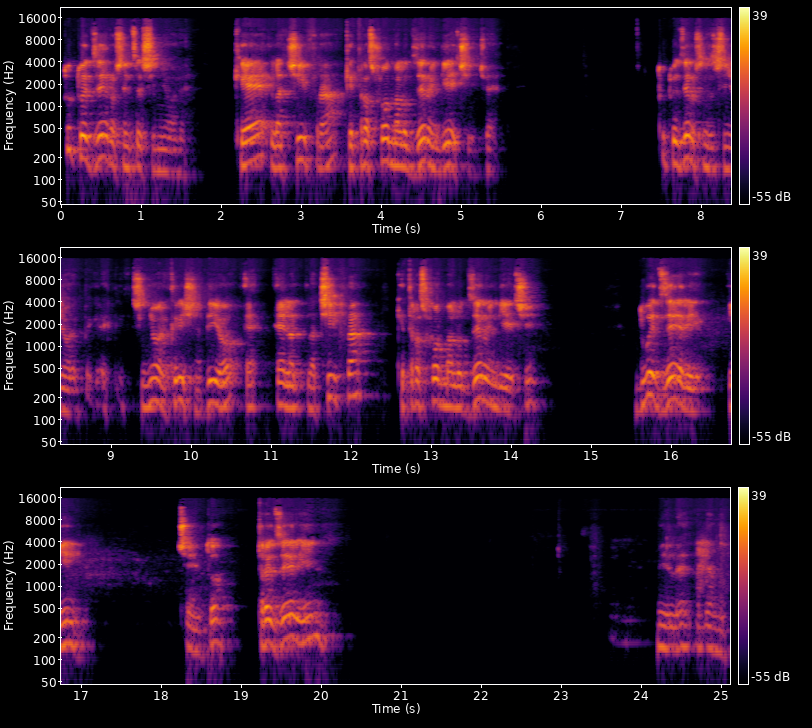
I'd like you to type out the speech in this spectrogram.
tutto è zero senza il Signore, che è la cifra che trasforma lo zero in dieci, cioè tutto è zero senza il Signore. Il Signore, Krishna, Dio, è, è la, la, cifra che trasforma lo zero in 10, due zeri in 100, tre zeri in 1000. Abbiamo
